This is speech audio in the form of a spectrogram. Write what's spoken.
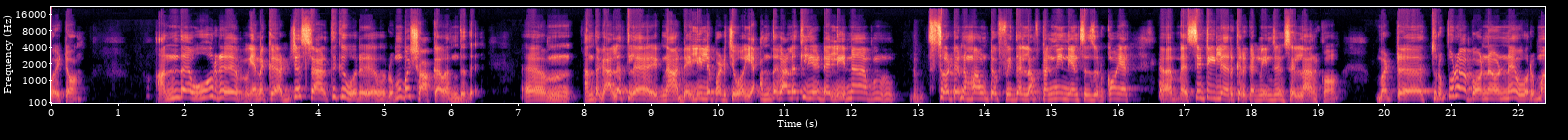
போயிட்டோம். அந்த ஊர் எனக்கு அட்ஜஸ்ட் ஆகிறதுக்கு ஒரு ரொம்ப ஷாக்காக வந்தது. அந்த காலத்தில் நான் டெல்லியில் படித்தோ அந்த காலத்துலேயே டெல்லின்னா சர்டன் அமௌண்ட் ஆஃப் இதெல்லாம் கன்வீனியன்சஸ் இருக்கும். சிட்டியில் um, இருக்கிற கன்வீனியன்ஸ் எல்லாம் இருக்கும். பட்டு திரிபுரா uh, போன உடனே ஒரு மா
